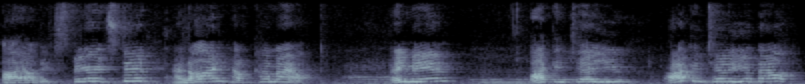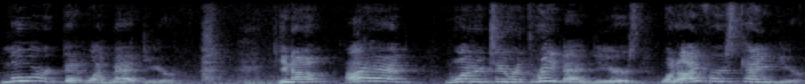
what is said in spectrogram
I have experienced it, and I have come out. Amen? I can tell you, I can tell you about more than one bad year. You know, I had one or two or three bad years when I first came here.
